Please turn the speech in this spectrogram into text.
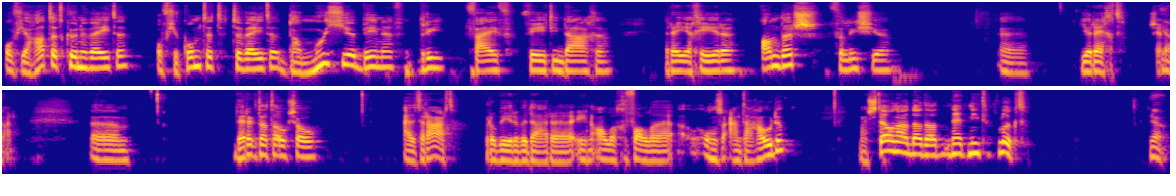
of je had het kunnen weten, of je komt het te weten, dan moet je binnen drie, vijf, veertien dagen reageren. Anders verlies je je recht, zeg ja. maar. Um, werkt dat ook zo? Uiteraard proberen we daar uh, in alle gevallen ons aan te houden. Maar stel nou dat dat net niet lukt. Ja.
